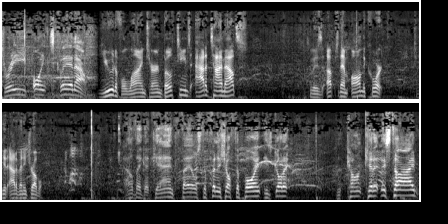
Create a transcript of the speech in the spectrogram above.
three points clear now. Beautiful line turn. Both teams out of timeouts. So it is up to them on the court to get out of any trouble. Hellvig again fails to finish off the point. He's got it. Can't kill it this time.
